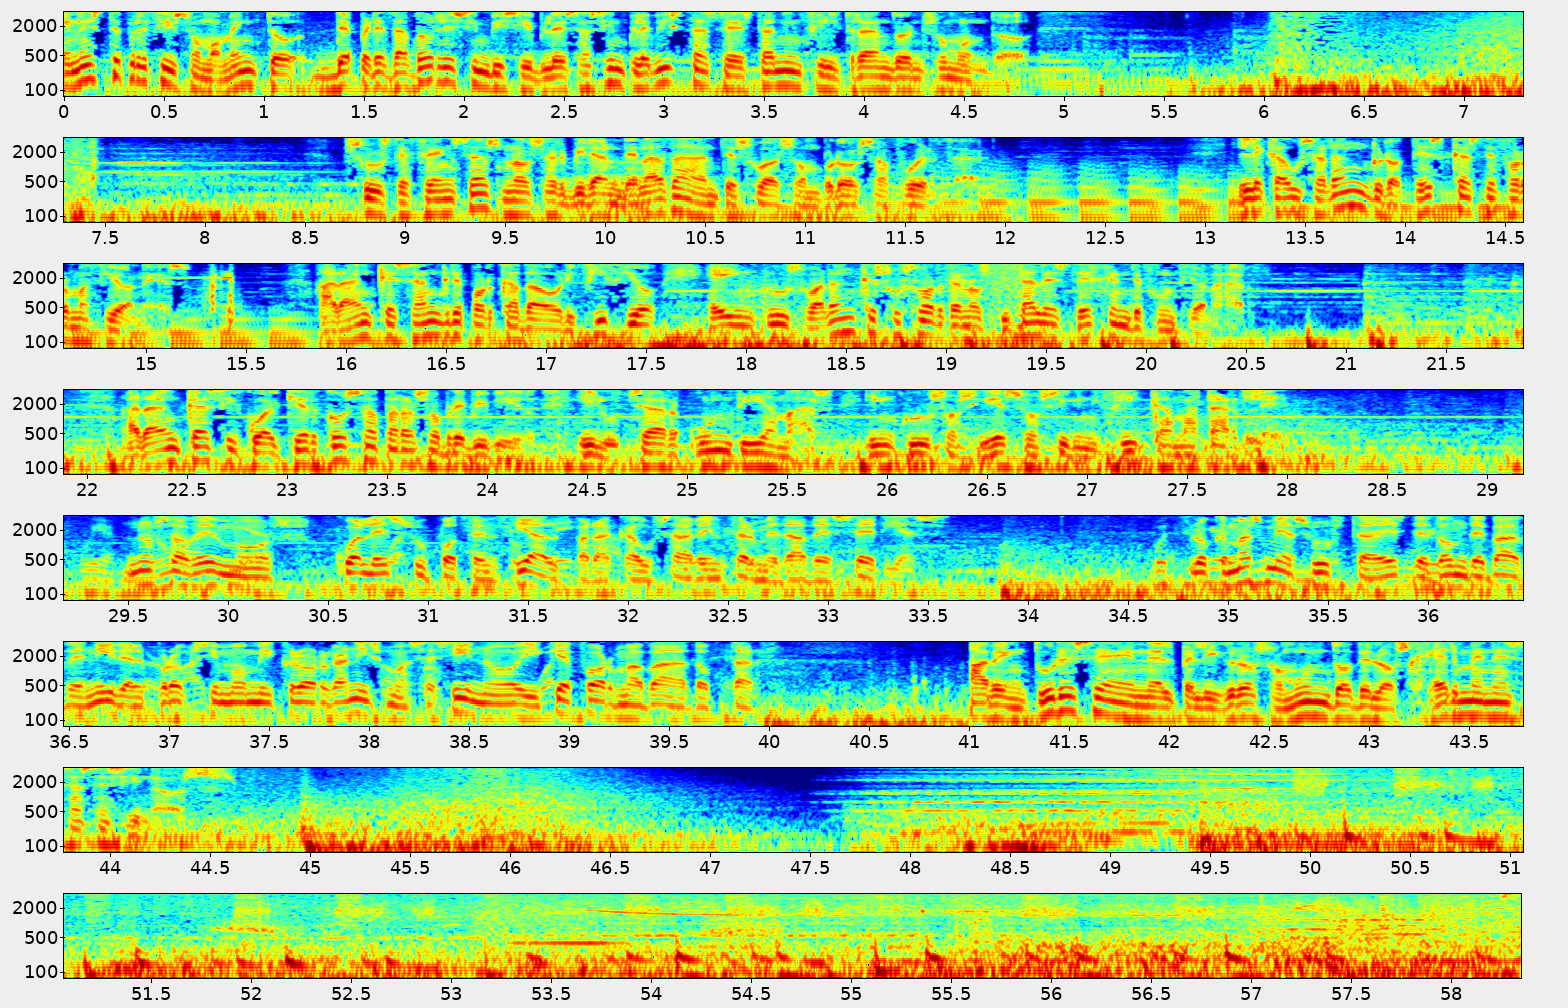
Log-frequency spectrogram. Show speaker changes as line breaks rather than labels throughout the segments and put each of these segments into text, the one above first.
En este preciso momento, depredadores invisibles a simple vista se están infiltrando en su mundo. Sus defensas no servirán de nada ante su asombrosa fuerza. Le causarán grotescas deformaciones. Harán que sangre por cada orificio e incluso harán que sus órganos vitales dejen de funcionar. Harán casi cualquier cosa para sobrevivir y luchar un día más, incluso si eso significa matarle.
No sabemos cuál es su potencial para causar enfermedades serias. Lo que más me asusta es de dónde va a venir el próximo microorganismo asesino y qué forma va a adoptar.
Aventúrese en el peligroso mundo de los gérmenes asesinos.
